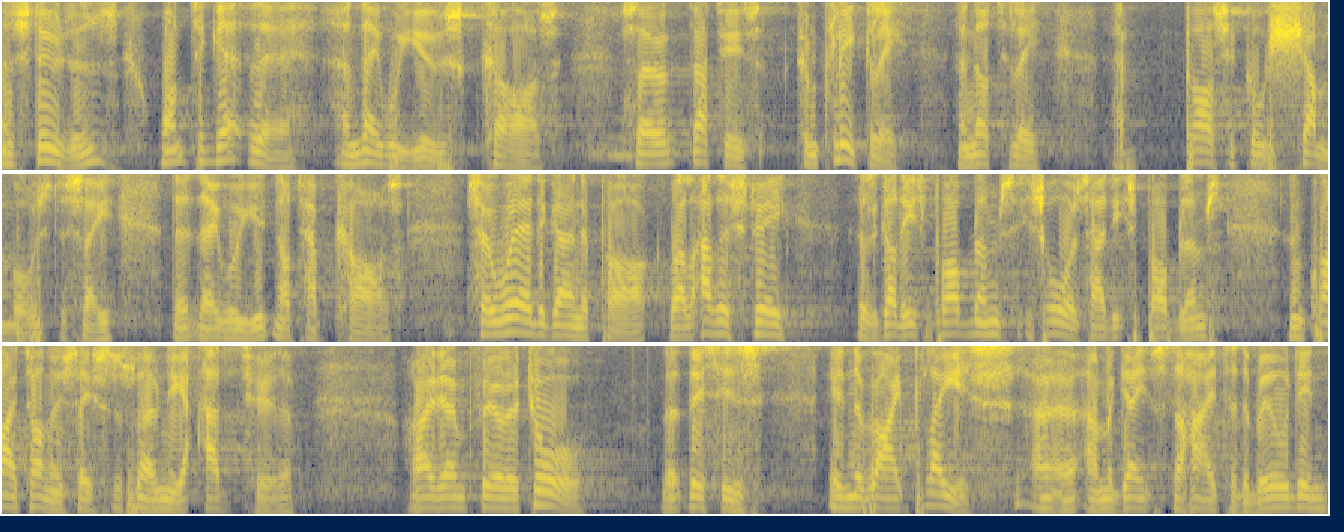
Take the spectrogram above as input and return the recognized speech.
And students want to get there, and they will use cars. So that is completely and utterly a farcical shambles to say that they will not have cars. So where are they going to park? Well, Allestree has got its problems, it's always had its problems, and quite honestly, this will only add to them. I don't feel at all that this is in the right place. Uh, I'm against the height of the building,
